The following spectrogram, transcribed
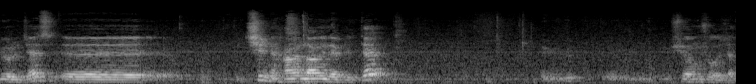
göreceğiz. E, Çin hanedanı ile birlikte e, şey olmuş olacak.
